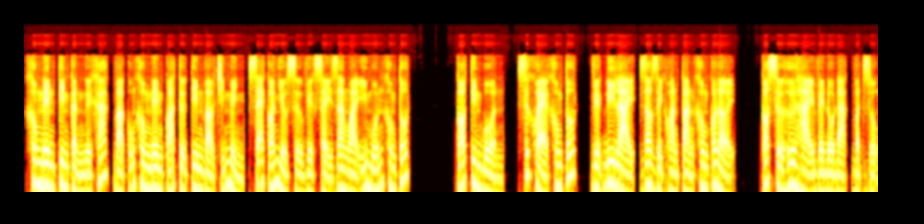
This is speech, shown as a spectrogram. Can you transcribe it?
Không nên tin cần người khác và cũng không nên quá tự tin vào chính mình, sẽ có nhiều sự việc xảy ra ngoài ý muốn không tốt. Có tin buồn, sức khỏe không tốt, việc đi lại, giao dịch hoàn toàn không có lợi. Có sự hư hại về đồ đạc, vật dụng.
